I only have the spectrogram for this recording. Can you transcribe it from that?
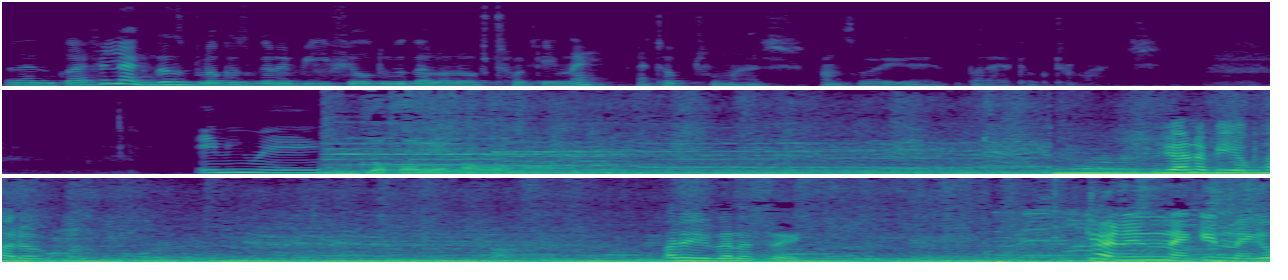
So let's go. I feel like this vlog is gonna be filled with a lot of talking. Eh? I talk too much. I'm sorry guys, but I talk too much. Anyway, do you wanna be a part of? What are you gonna say? Kaya nini na kin na ke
